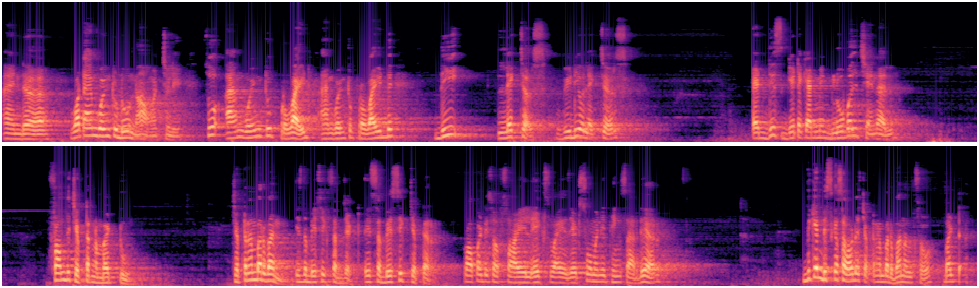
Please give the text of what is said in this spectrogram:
And uh, what i am going to do now actually. So i am going to provide i am going to provide the lectures video lectures at this gate academy global channel from the chapter number 2 Chapter number 1 is the basic subject, it's a basic chapter, properties of soil, x, y, z, so many things are there. We can discuss about the chapter number 1 also, but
